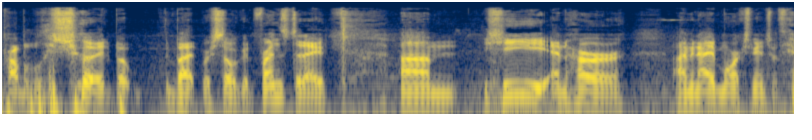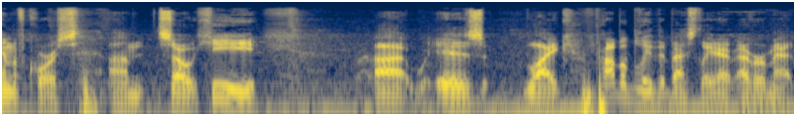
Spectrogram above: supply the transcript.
probably should, but but we're still good friends today. Um, he and her I mean, I had more experience with him, of course. Um, so he uh, is like probably the best leader I've ever met,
